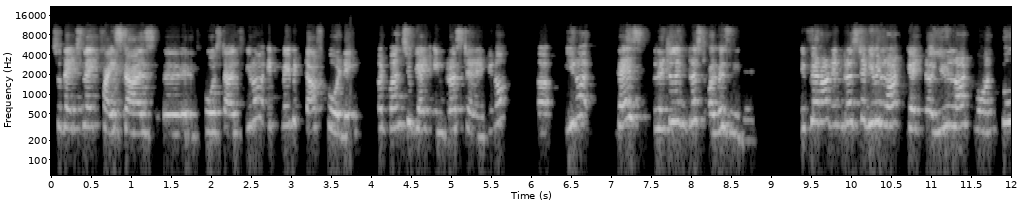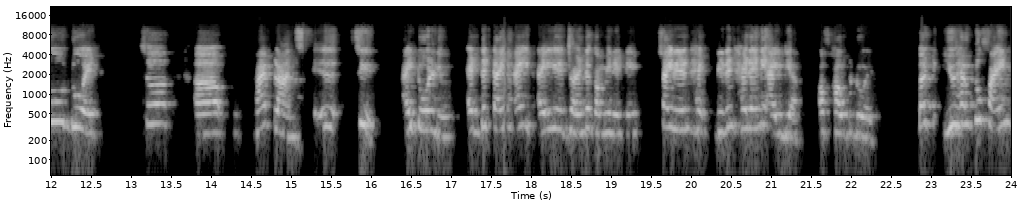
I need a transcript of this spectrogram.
So that's like five stars uh, four stars. You know it may be tough coding but once you get interested in it you know uh, you know there's little interest always needed. If you're not interested you will not get uh, you will not want to do it. So uh, my plans uh, see i told you at the time i, I joined the community so i didn't ha- didn't had any idea of how to do it. But you have to find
